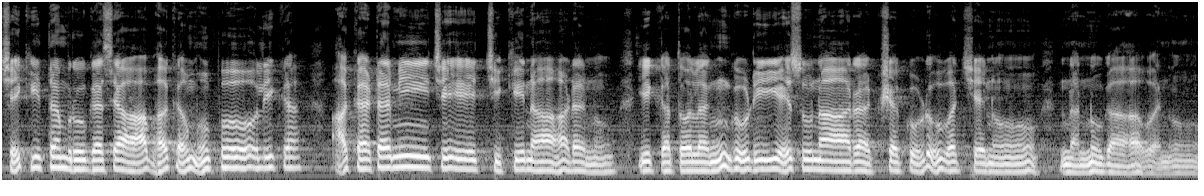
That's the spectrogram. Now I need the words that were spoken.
చకిత మృగశాభకము పోలిక అకటమీ చికినాడను ఇక తొలంగుడి యేసునా రక్షకుడు వచ్చెను నన్నుగావను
